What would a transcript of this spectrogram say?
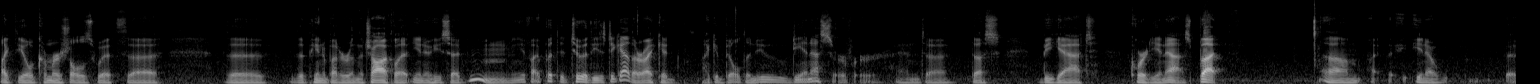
like the old commercials with uh, the the peanut butter and the chocolate. You know, he said, "Hmm, if I put the two of these together, I could I could build a new DNS server," and uh, thus begat CoreDNS. But, um, you know, uh,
